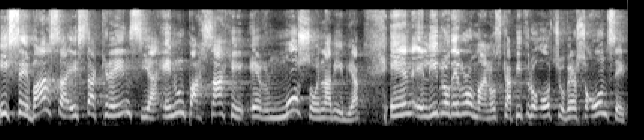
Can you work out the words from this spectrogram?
Y se basa esta creencia en un pasaje hermoso en la Biblia, en el libro de Romanos capítulo 8, verso 11.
